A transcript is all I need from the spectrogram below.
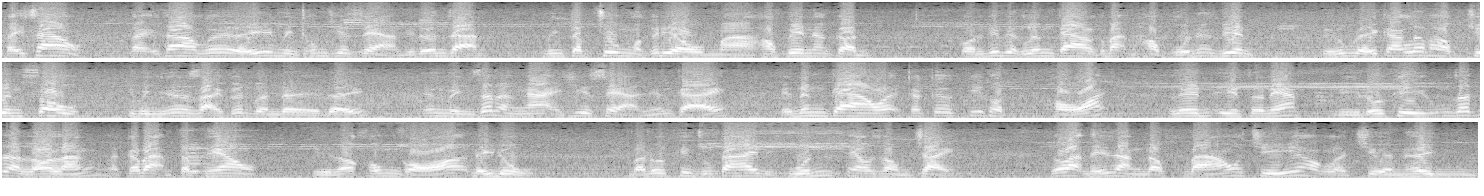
Tại sao? Tại sao cái đấy mình không chia sẻ? Thì đơn giản, mình tập trung vào cái điều mà học viên đang cần. Còn cái việc lưng cao là các bạn học huấn luyện viên. Từ lúc đấy các lớp học chuyên sâu thì mình sẽ giải quyết vấn đề đấy nên mình rất là ngại chia sẻ những cái cái nâng cao ấy các cái kỹ thuật khó ấy, lên internet. Vì đôi khi cũng rất là lo lắng là các bạn tập theo thì nó không có đầy đủ. Và đôi khi chúng ta hay bị cuốn theo dòng chảy. Các bạn thấy rằng đọc báo chí hoặc là truyền hình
